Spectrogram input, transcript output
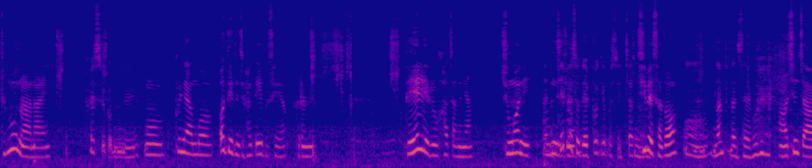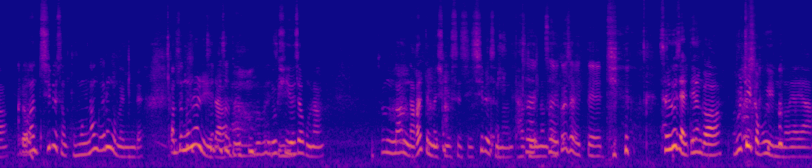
등혼을 안 해. 할 수가 없네 어 그냥 뭐 어디든지 갈 때 입으세요. 그러면 데일리로 하자 그냥 주머니. 아니 언니 집에서도 예쁘게 입을 수 있잖아 집에서도 어 남편한테 잘 보여 아 진짜. 그럼. 난 집에서 구멍 난 거 이런 거만 있는데 깜짝 놀랄 일이다. 집에서도 예쁜 거 아, 봐야지. 역시 여자구나. 저는 난 나갈 때만 신경 쓰지 집에서는 다 구멍 난 거. 설거지 할때 설거지 할 때는 거 물티니까 뭐 입는 거야.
